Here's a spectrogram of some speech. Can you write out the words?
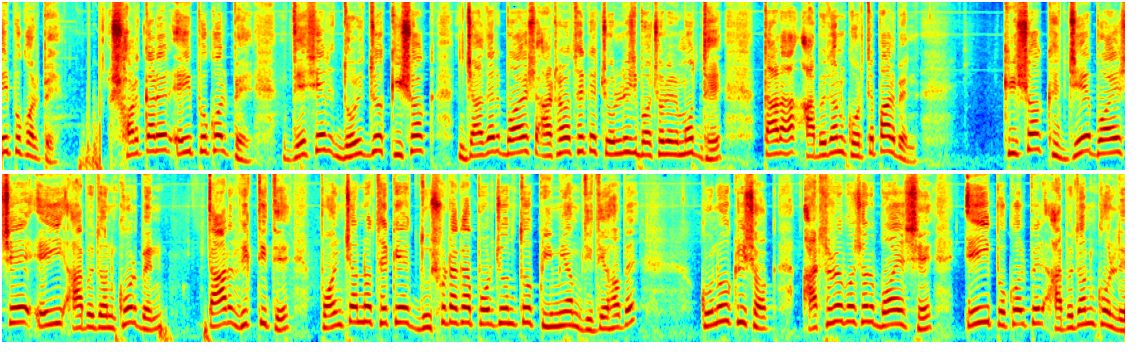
এই প্রকল্পে? সরকারের এই প্রকল্পে দেশের দরিদ্র কৃষক যাদের বয়স আঠারো থেকে চল্লিশ বছরের মধ্যে তারা আবেদন করতে পারবেন। কৃষক যে বয়সে এই আবেদন করবেন, তার ভিত্তিতে পঞ্চান্ন থেকে দুশো টাকা পর্যন্ত প্রিমিয়াম দিতে হবে। কোনো কৃষক আঠেরো বছর বয়সে এই প্রকল্পের আবেদন করলে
